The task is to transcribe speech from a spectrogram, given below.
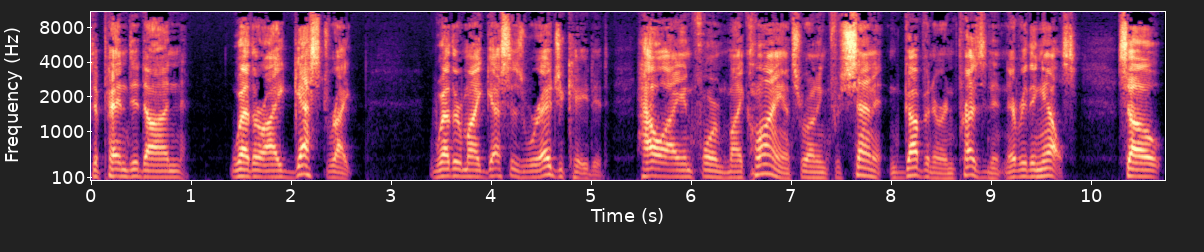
depended on whether I guessed right whether my guesses were educated, how I informed my clients running for Senate and governor and president and everything else. So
